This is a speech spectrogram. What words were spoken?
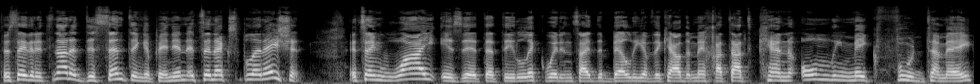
to say that it's not a dissenting opinion, it's an explanation. It's saying, why is it that the liquid inside the belly of the cow, the mechatat, can only make food tameh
